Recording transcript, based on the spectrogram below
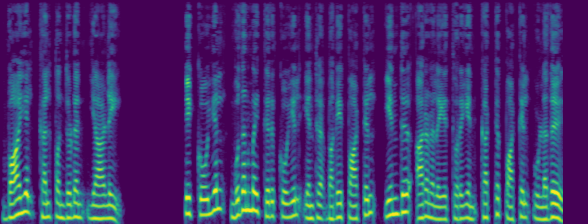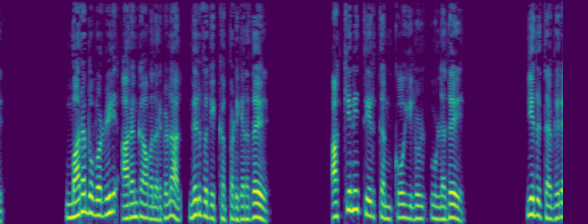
வாயில் கல்பந்துடன் யாழி. இக்கோயில் முதன்மை திருக்கோயில் என்ற வகைப்பாட்டில் இந்து அறநிலையத்துறையின் கட்டுப்பாட்டில் உள்ளது. மரபுவழி அறங்காவலர்களால் நிர்வகிக்கப்படுகிறது. அக்கினி தீர்த்தம் கோயிலுள் உள்ளது. இது தவிர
